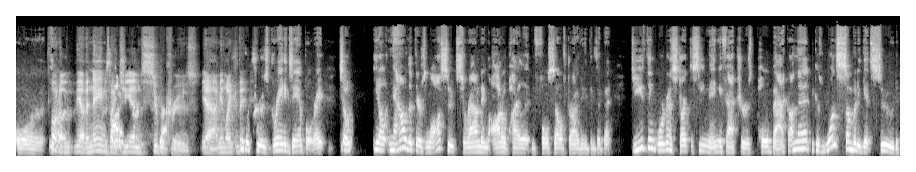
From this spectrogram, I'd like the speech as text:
or oh know, no yeah the names like GM Super yeah. Cruise yeah I mean like Super the, Cruise great example right so you know, now that there's lawsuits surrounding autopilot and full self driving and things like that, do you think we're going to start to see manufacturers pull back on that? Because once somebody gets sued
